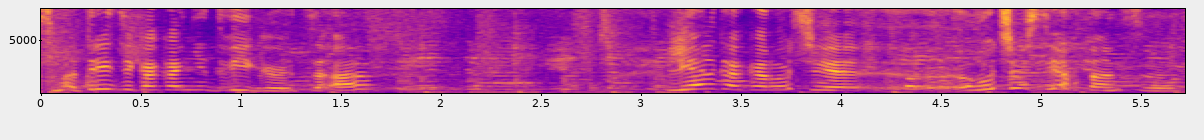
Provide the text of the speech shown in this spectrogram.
Смотрите, как они двигаются, а? Ленка, короче, э, лучше всех танцует.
